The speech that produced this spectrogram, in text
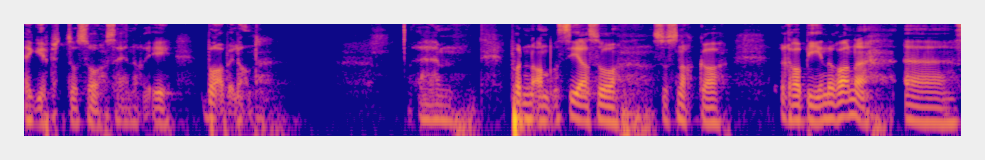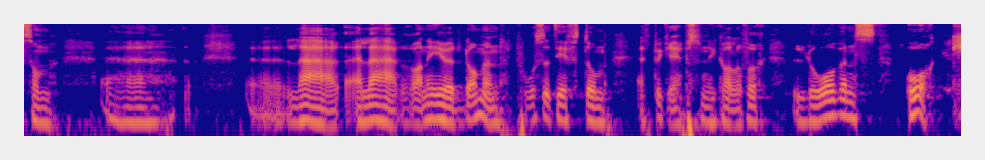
Egypt og så senere i Babylon. Um, på den andre sida så, så snakka rabbinerne, eh, som eh, eh lær, lærerne i jødedommen, positivt om et begrep som de kaller for lovens åk.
